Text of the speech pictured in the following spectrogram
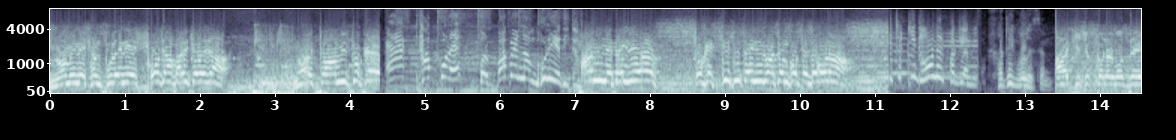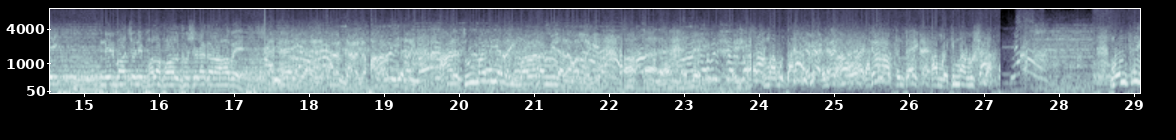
নমিনেশন তুলে নিয়ে সোজা বাড়ি চলে যা। নয়তো আমি তোকে এক থাপ্পড়ে তোর বাপের নাম ভুলিয়ে দিতাম। আমি নেতা ইলিয়াস তোকে কিছুতেই নির্বাচন করতে দেব না। এটা কি ধরনের পাগলামি? আর কিছুক্ষণের মধ্যেই নির্বাচনী ফলাফল ঘোষণা করা হবে। আমরা কি মানুষ না? মন্ত্রী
